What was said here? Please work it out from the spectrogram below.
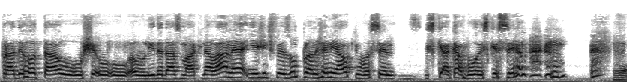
para derrotar o, o, o, líder das máquinas lá, né? E a gente fez um plano genial que você esque- acabou esquecendo. É.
